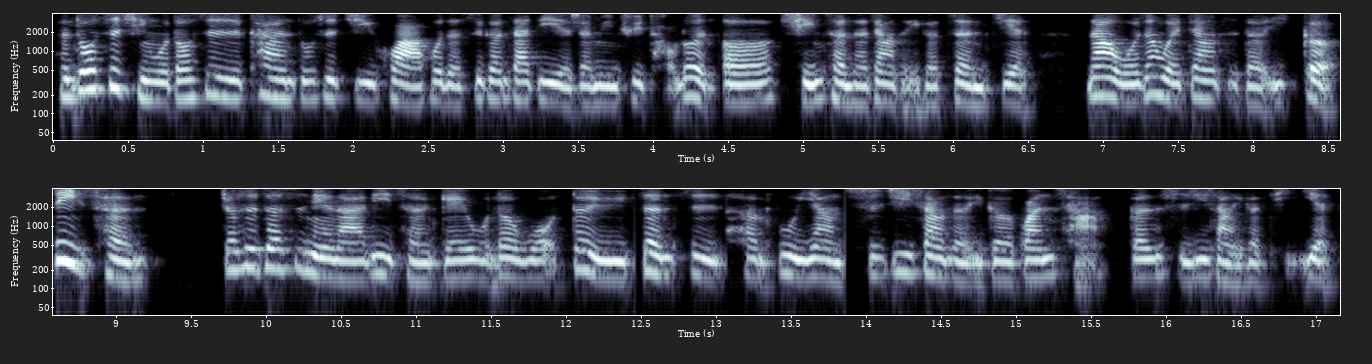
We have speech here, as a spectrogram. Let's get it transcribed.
很多事情我都是看都市计划或者是跟在地的人民去讨论而形成的这样的一个证件。那我认为这样子的一个历程，就是这四年来历程给我了我对于政治很不一样实际上的一个观察跟实际上一个体验。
